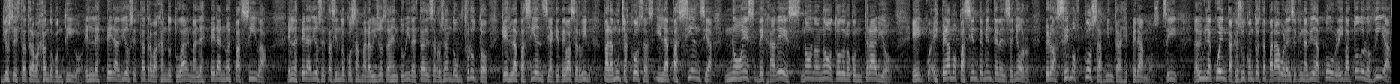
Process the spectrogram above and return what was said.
Dios está trabajando contigo. En la espera Dios está trabajando tu alma. La espera no es pasiva. En la espera Dios está haciendo cosas maravillosas en tu vida, está desarrollando un fruto que es la paciencia, que te va a servir para muchas cosas. Y la paciencia no es dejadez, no, no, no, todo lo contrario. Eh, esperamos pacientemente en el Señor, pero hacemos cosas mientras esperamos. ¿sí? La Biblia cuenta, Jesús contó esta parábola, dice que una viuda pobre iba todos los días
